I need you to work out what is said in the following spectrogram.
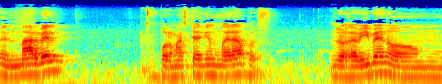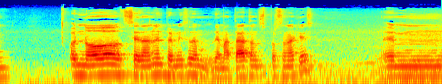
En Marvel por más que alguien muera, pues lo reviven o, no se dan el permiso de, matar a tantos personajes. Em,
